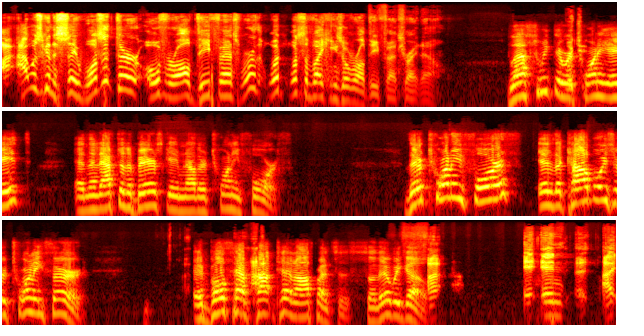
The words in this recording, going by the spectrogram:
I, I was going to say, wasn't their overall defense? Where what what's the Vikings' overall defense right now? Last week they were 28th, and then after the Bears game, now they're 24th. They're 24th, and the Cowboys are 23rd, and both have top 10 offenses. So there we go. I- and, and I,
